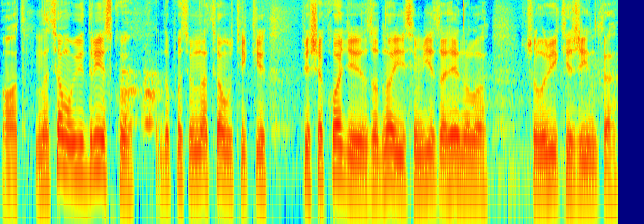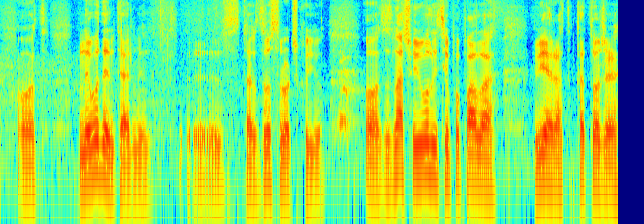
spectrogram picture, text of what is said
От. На цьому відрізку, допустимо, на цьому тільки пішоході з одної сім'ї загинуло чоловік і жінка. От. Не в один термін, е, так, з розсрочкою. От. З нашої вулиці попала Віра, яка теж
